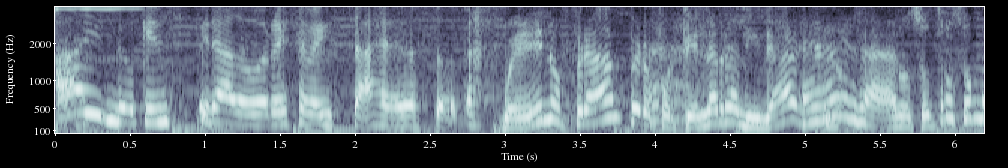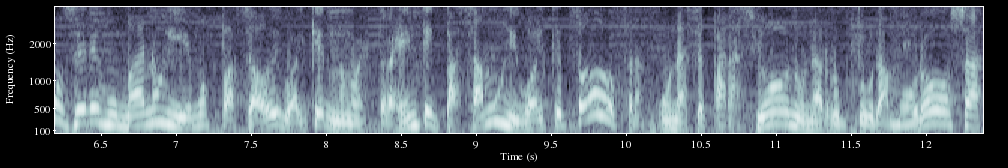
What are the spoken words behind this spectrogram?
Ay, no, qué inspirador ese mensaje de nosotras. Bueno, Fran, pero porque es la realidad. Es No- verdad. Nosotros somos seres humanos y hemos pasado igual que nuestra gente y pasamos igual que todos, Fran. Una separación, una ruptura amorosa,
